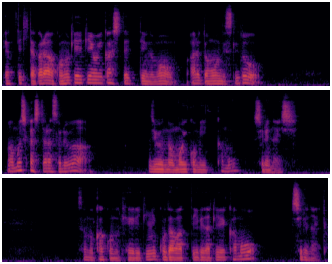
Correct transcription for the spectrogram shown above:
やってきたからこの経験を生かしてっていうのもあると思うんですけど、まあ、もしかしたらそれは自分の思い込みかもしれないしその過去の経歴にこだわっているだけかもしれないと。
